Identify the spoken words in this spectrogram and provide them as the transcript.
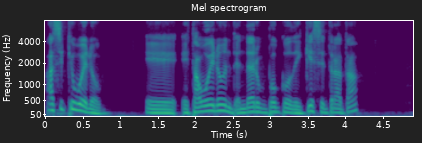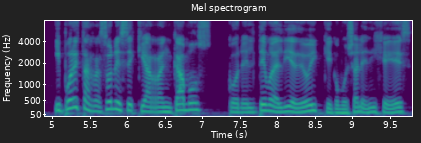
Así que bueno, eh, está bueno entender un poco de qué se trata y por estas razones es que arrancamos con el tema del día de hoy, que como ya les dije es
